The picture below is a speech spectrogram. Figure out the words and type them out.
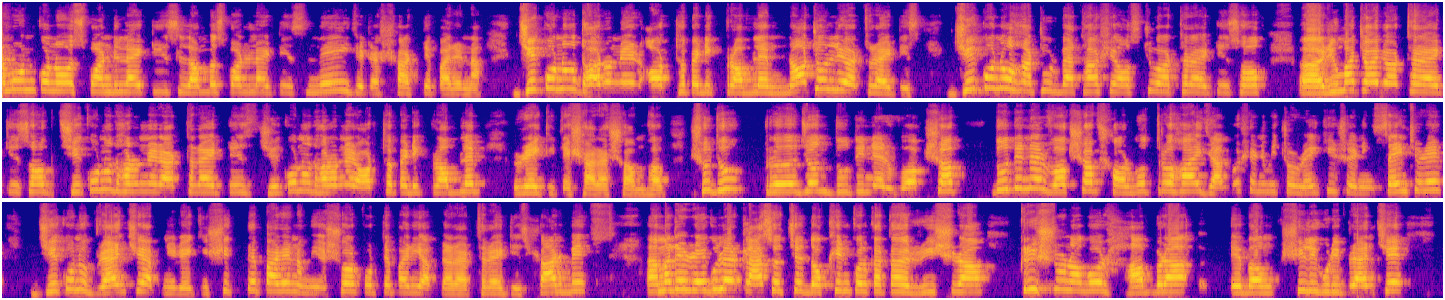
এমন কোনো স্পন্ডিলাইটিস লম্ব স্পন্ডিলাইটিস নেই যেটা সারতে পারে না। যে কোনো ধরনের orthopaedic problem not only arthritis যে কোনো হাঁটুর ব্যথা, সে অস্টিও আর্থারাইটিস হোক রিউমাটয়েড আর্থারাইটিস হোক যে কোনো ধরনের আর্থারাইটিস যে কোনো ধরনের অর্থোপেডিক প্রবলেম রেকিতে সারা সম্ভব। শুধু প্রয়োজন দুদিনের ওয়ার্কশপ দুদিনের ওয়ার্কশপ সর্বত্র হয় যাজ্ঞসেনী মিত্র রেকি ট্রেনিং সেন্টারের যে কোনো ব্রাঞ্চে আপনি রেকি শিখতে পারেন, আমি অ্যাসিওর করতে পারি আপনার আর্থারাইটিস সারবে। আমাদের রেগুলার ক্লাস হচ্ছে দক্ষিণ কলকাতার রিসরা, কৃষ্ণনগর, হাবড়া এবং শিলিগুড়ি ব্রাঞ্চে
